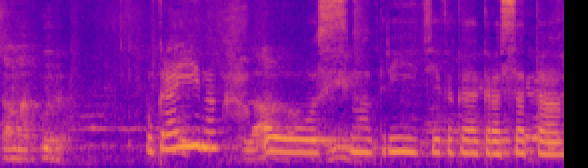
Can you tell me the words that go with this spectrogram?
Сам откуда? Украина. О, смотрите, какая красота.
